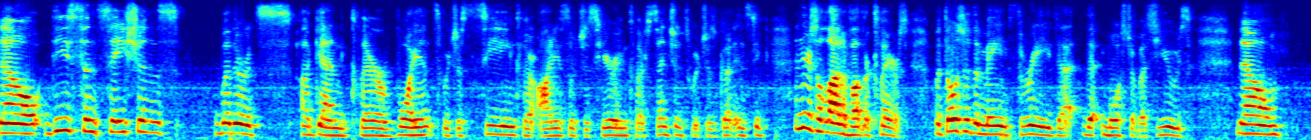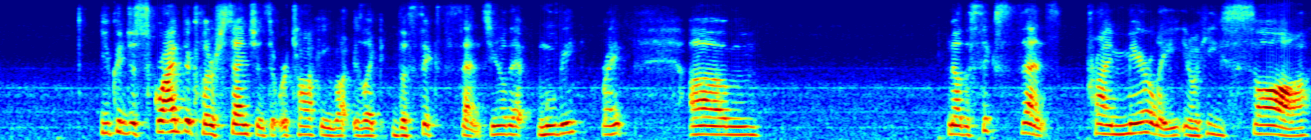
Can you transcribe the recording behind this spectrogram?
Now, these sensations, whether it's, again, clairvoyance, which is seeing, clairaudience, which is hearing, clairsentience, which is gut instinct, and there's a lot of other clairs, but those are the main three that, that most of us use. Now, you can describe the clairsentience that we're talking about is like the sixth sense. You know that movie, right? Um, now, the sixth sense, primarily, you know, he saw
